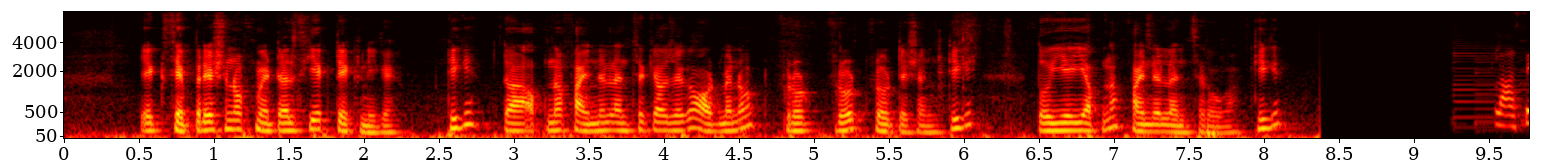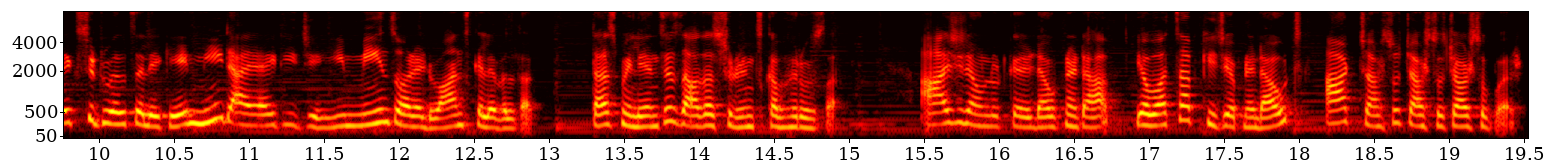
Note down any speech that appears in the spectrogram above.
एक सेपरेशन ऑफ़ मेटल्स की एक टेक्निक है, ठीक है? तो अपना फाइनल आंसर क्या हो जाएगा? Odd man out froth froth flotation ठीक है? तो यही अपना फाइनल आंसर होगा, ठीक है? क्लास सिक्स से ट्वेल्थ से लेके NEET I I T JEE mains और एडवांस के लेवल तक। दस मिलियन से ज़्यादा स्टूडेंट्स का भरोसा। आज ही डाउनलोड करें डाउट नेट आप या व्हाट्सअप कीजिए अपने डाउट्स आठ चार सौ चार सौ चार सौ पर।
